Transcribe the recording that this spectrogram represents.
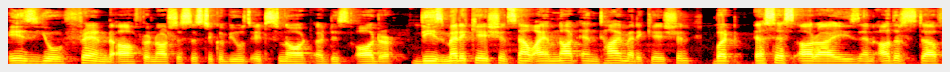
is your friend after narcissistic abuse. It's not a disorder. These medications now i am not anti medication but ssris and other stuff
